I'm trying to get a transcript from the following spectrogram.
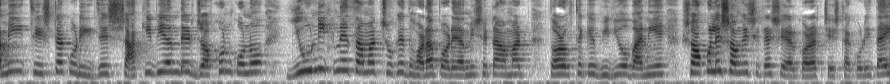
আমি চেষ্টা করি যে সাকিবিয়ানদের যখন কোনো ইউনিকনেস আমার চোখে ধরা পড়ে, আমি সেটা আমার তরফ থেকে ভিডিও বানিয়ে সকলের সঙ্গে সেটা শেয়ার করার চেষ্টা করি। তাই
